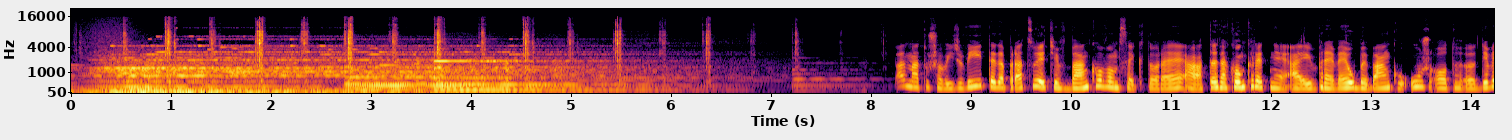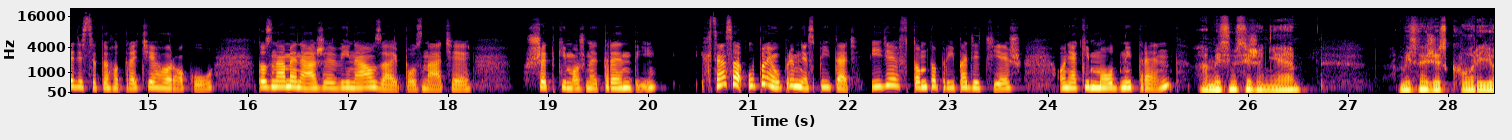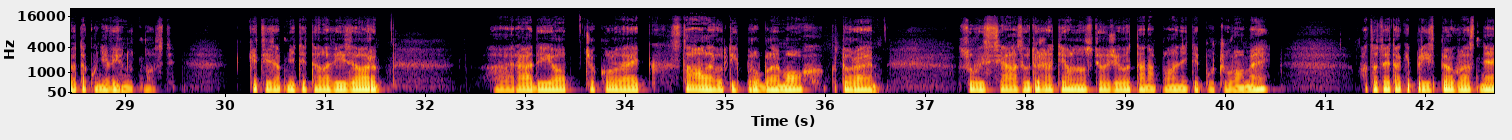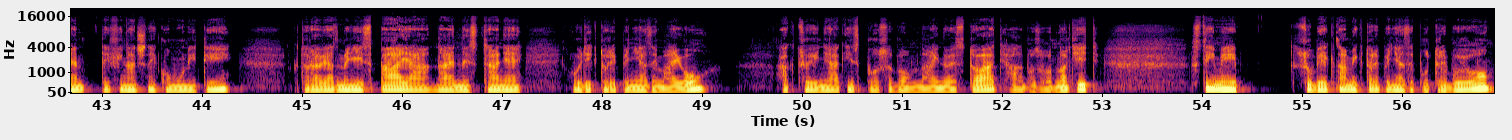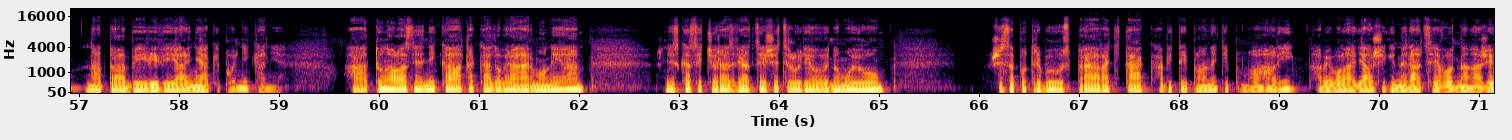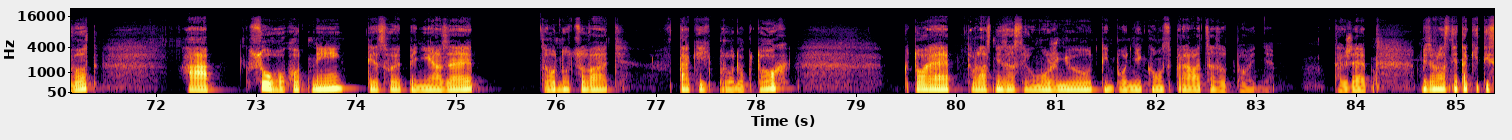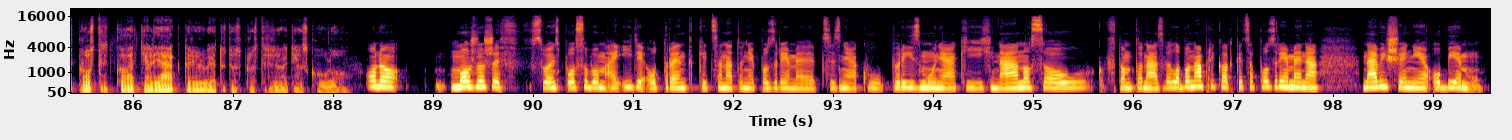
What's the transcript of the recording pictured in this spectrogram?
Pán Matušovič, vy teda pracujete v bankovom sektore a teda konkrétne aj pre VUB banku už od 93. roku. To znamená, že vy naozaj poznáte všetky možné trendy. Chcem sa úplne úprimne spýtať, ide v tomto prípade tiež o nejaký módny trend? A myslím si, že nie. Myslím, že skôr ide o takú nevyhnutnosť. Keď si zapnete televízor, rádio, čokoľvek, stále o tých problémoch, ktoré súvisia s udržateľnosťou života na planete počúvame. A toto je taký príspevok vlastne tej finančnej komunity, ktorá viac menej spája na jednej strane ľudí, ktorí peniaze majú a chcú ich nejakým spôsobom nainvestovať alebo zhodnotiť s tými subjektami, ktoré peniaze potrebujú na to, aby vyvíjali nejaké podnikanie. A tu nám vlastne vzniká taká dobrá harmonia, že dneska si čoraz viacej všetci ľudia uvedomujú, že sa potrebujú správať tak, aby tej planete pomáhali, aby bola aj ďalšia generácia vhodná na život a sú ochotní tie svoje peniaze zhodnocovať v takých produktoch, ktoré vlastne zase umožňujú tým podnikom správať sa zodpovedne. Takže my sme vlastne takí tí sprostredkovateľia, ktorí robia túto sprostredovateľskú úlohu. Ono možno, že svojím spôsobom aj ide o trend, keď sa na to nepozrieme cez nejakú prízmu nejakých nánosov v tomto názve, lebo napríklad keď sa pozrieme na navýšenie objemu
